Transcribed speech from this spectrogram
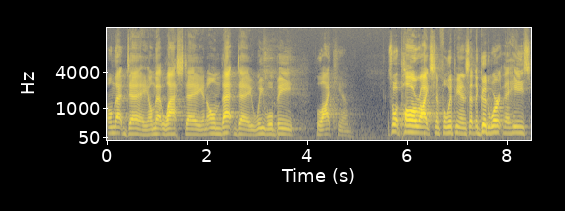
on that day, on that last day, and on that day we will be like him. It's what Paul writes in Philippians that the good work that he's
